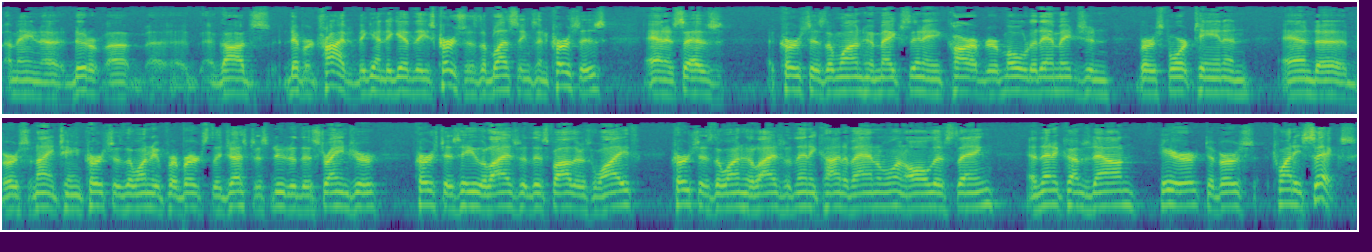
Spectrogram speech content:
I mean, uh, Deuter- uh, uh, God's different tribes begin to give these curses, the blessings and curses. And it says, cursed is the one who makes any carved or molded image in verse 14 and And uh, verse 19, cursed is the one who perverts the justice due to the stranger. Cursed is he who lies with his father's wife. Cursed is the one who lies with any kind of animal and all this thing. And then it comes down here to verse 26.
